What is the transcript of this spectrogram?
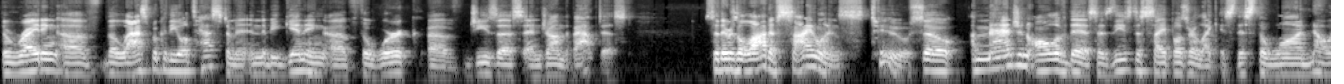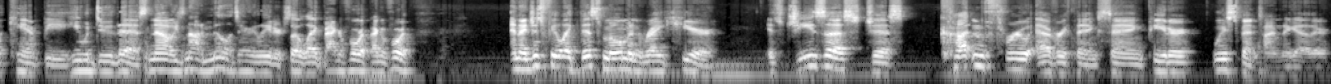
the writing of the last book of the old testament and the beginning of the work of jesus and john the baptist so there was a lot of silence too. So imagine all of this as these disciples are like, is this the one? No, it can't be. He would do this. No, he's not a military leader. So like back and forth, back and forth. And I just feel like this moment right here is Jesus just cutting through everything, saying, Peter, we spent time together.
